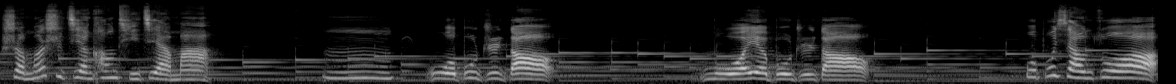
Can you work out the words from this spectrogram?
什么是健康体检吗？嗯，我不知道。我也不知道。我不想做。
